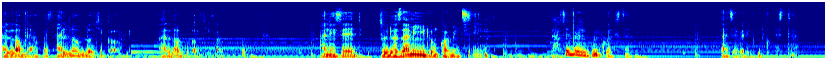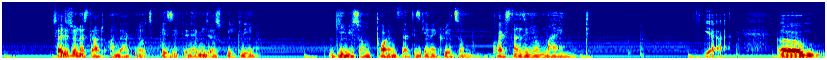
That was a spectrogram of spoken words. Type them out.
I love that question. I love logical people. I love logical people. And he said, So does that mean you don't commit sin? That's a very good question. That's a very good question. So I just want to start on that note. Basically, let me just quickly give you some points that is going to create some questions in your mind. Yeah. Um,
